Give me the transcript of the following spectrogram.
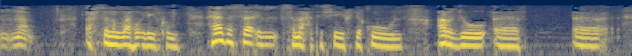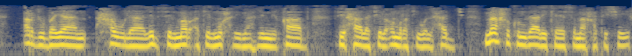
نعم. أحسن الله إليكم. هذا السائل سماحة الشيخ يقول أرجو آآ آآ أرجو بيان حول لبس المرأة المحرمة للنقاب في حالة العمرة والحج. ما حكم ذلك يا سماحة الشيخ؟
